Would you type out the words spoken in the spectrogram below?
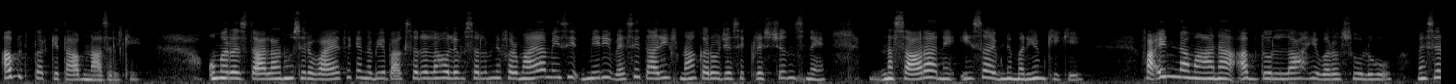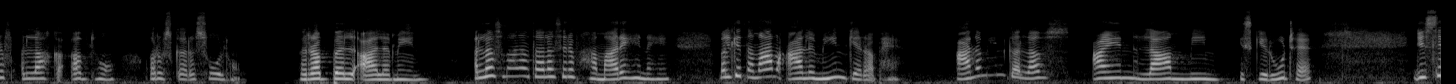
عبد پر کتاب نازل کی۔ عمر رضی اللہ عنہ سے روایت ہے کہ نبی پاک صلی اللہ علیہ وسلم نے فرمایا میری ویسے تعریف نہ کرو جیسے کرسچنس نے، نصارہ نے عیسیٰ ابن مریم کی کی۔ فَإِنَّ مَعَنَا عَبْدُ اللَّهِ وَرَسُولُهُ۔ میں صرف اللہ کا عبد ہوں اور اس کا رسول ہوں۔ رب العالمین۔ اللہ سبحانہ تعالیٰ صرف ہمارے ہی نہیں، بلکہ تمام عالمین کے رب ہیں۔ عالمین کا لفظ آئین لام میم اس کی روٹ ہے، جس سے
